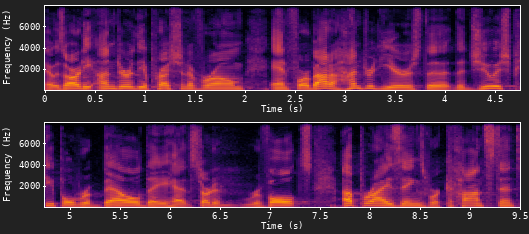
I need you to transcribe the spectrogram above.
It was already under the oppression of Rome. And for about 100 years, the, the Jewish people rebelled. They had started revolts. Uprisings were constant.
